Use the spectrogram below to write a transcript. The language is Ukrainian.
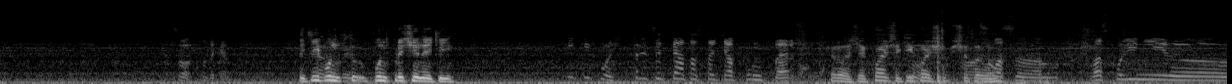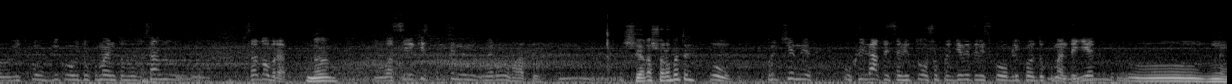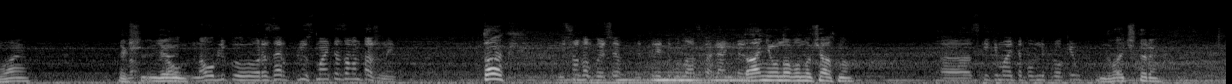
Що, що таке? Який пункт, пункт причини який? Який хочеш? 35 стаття, пункт перший. Коротше, як хочеш, який Ну, хочеш, що Що у вас, е, у вас по лінії е, військово-облікових документів все, все добре? Да. У вас є якісь причини не реагувати? Ще раз що робити? Ну, причини ухилятися від того, щоб пред'явити військово-облікові документи. Є М, Немає. Якщо на, я... на, на обліку резерв плюс маєте завантажений. Так, І що там пише? Відкрийте, будь ласка, гляньте. дані оновлено вчасно. Е, скільки маєте повних років? 24.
